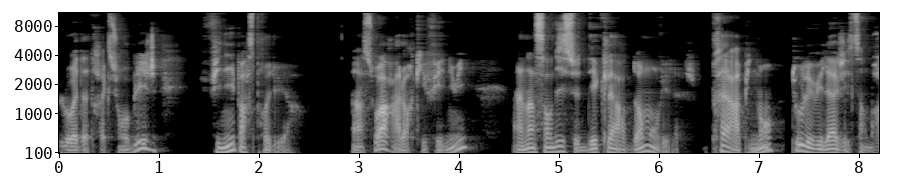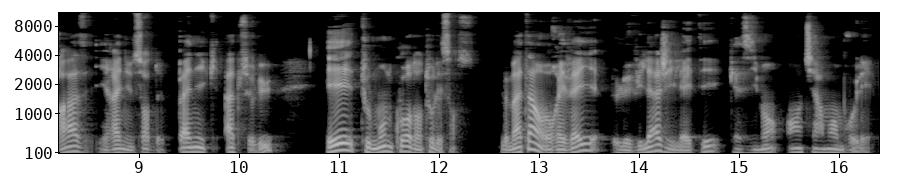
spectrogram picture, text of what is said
loi d'attraction oblige, finit par se produire. Un soir, alors qu'il fait nuit, un incendie se déclare dans mon village. Très rapidement, tout le village s'embrase, il règne une sorte de panique absolue, et tout le monde court dans tous les sens. Le matin, au réveil, le village il a été quasiment entièrement brûlé.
